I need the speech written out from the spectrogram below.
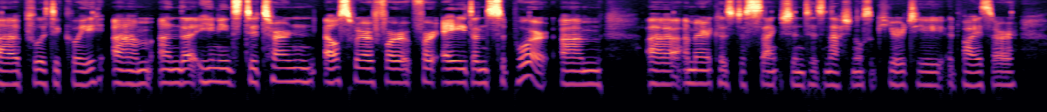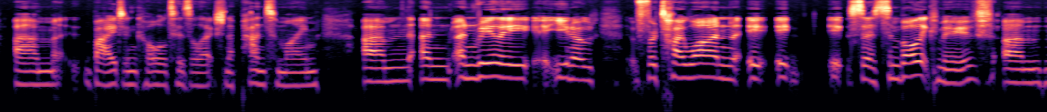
uh, politically, um, and that he needs to turn elsewhere for, for aid and support. Um, uh, America's just sanctioned his national security advisor. Um, Biden called his election a pantomime, um, and and really, you know, for Taiwan, it, it it's a symbolic move um,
